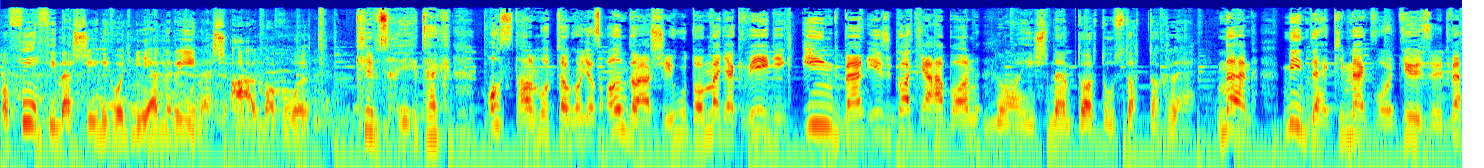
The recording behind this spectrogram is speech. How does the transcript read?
A férfi meséli, hogy milyen rémes álma volt. Képzeljétek, azt álmodtam, hogy az Andrási úton megyek végig ingben és gatyában. Na és nem tartóztattak le. Nem, mindenki meg volt győződve,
